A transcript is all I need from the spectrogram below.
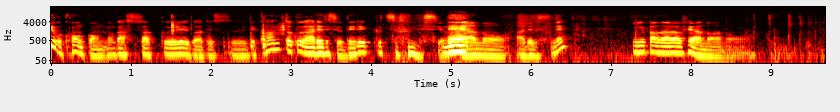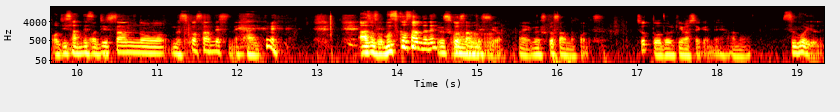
中国香港の合作映画です。で監督があれですよ。デレックさんですよ。ね。あのあれですね。インファナルフェアのあのおじさんですね。おじさんの息子さんですね。はい。あそうそう。息子さんだね。息子さんですよ。う、はい息子さんの方です。ちょっと驚きましたけどねあの。すごいよね。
